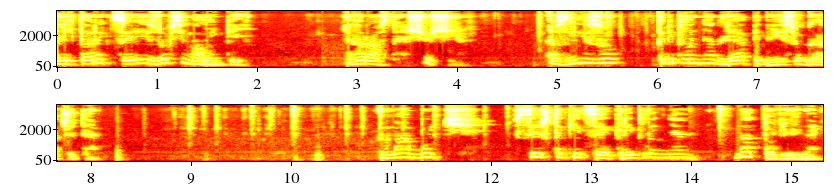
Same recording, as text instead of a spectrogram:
ліхтарик цей зовсім маленький. Гаразд, що ще? Знизу кріплення для підвісу гаджета. Мабуть, все ж таки це кріплення надто вільне.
